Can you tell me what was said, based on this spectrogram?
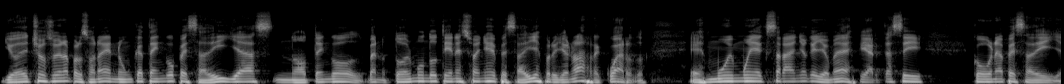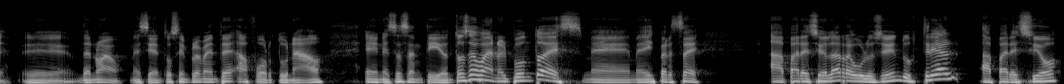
Yo de hecho soy una persona que nunca tengo pesadillas, no tengo, bueno, todo el mundo tiene sueños y pesadillas, pero yo no las recuerdo. Es muy, muy extraño que yo me despierte así con una pesadilla. Eh, de nuevo, me siento simplemente afortunado en ese sentido. Entonces, bueno, el punto es, me, me dispersé. Apareció la revolución industrial, apareció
